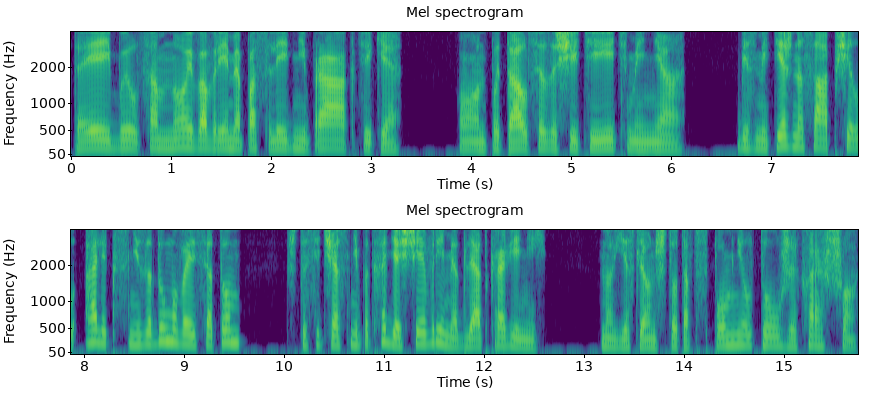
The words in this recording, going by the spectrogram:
Тей был со мной во время последней практики. Он пытался защитить меня», — безмятежно сообщил Алекс, не задумываясь о том, что сейчас неподходящее время для откровений. Но если он что-то вспомнил, то уже хорошо.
